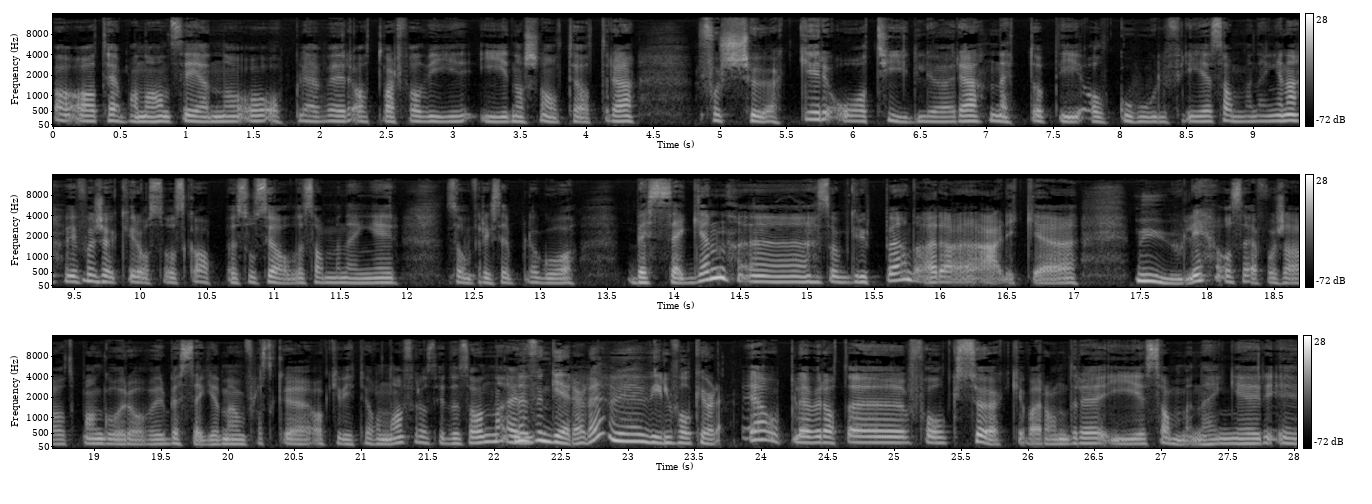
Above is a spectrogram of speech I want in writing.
av, temaene hans igjen og, og opplever at i hvert fall vi i Nationaltheatret forsøker å tydeliggjøre nettopp de alkoholfrie sammenhengene. Vi forsøker også å skape sosiale sammenhenger, som f.eks. å gå Besseggen eh, som gruppe. Der er det ikke mulig å se for seg at man går over Besseggen med en flaske akevitt i hånda, for å si det sånn. Men fungerer det? Vil folk gjøre det? Jeg opplever at eh, folk søker hverandre i sammenhenger i,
